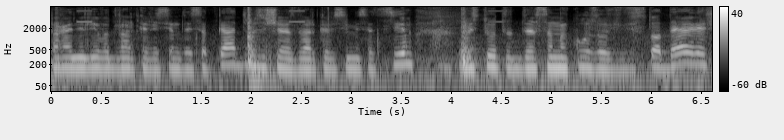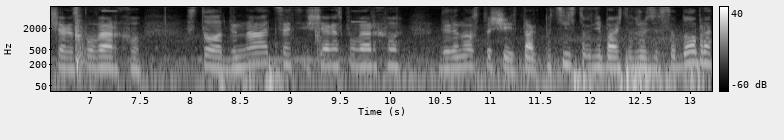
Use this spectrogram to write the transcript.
Передня ліва дверка 85, друзі, ще раз дверка 87. Ось тут, де саме кузов 109, ще раз поверху 111 і ще раз поверху 96. Так, по цій стороні, бачите, друзі, все добре.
